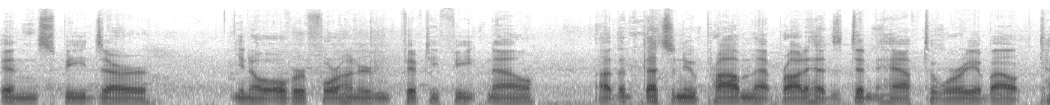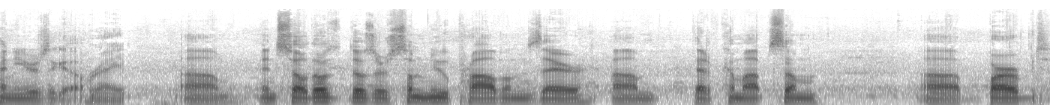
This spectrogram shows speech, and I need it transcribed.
and speeds are, you know, over 450 feet now. Uh, that, that's a new problem that broadheads didn't have to worry about 10 years ago. right. Um, and so those those are some new problems there um, that have come up. Some uh, barbed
